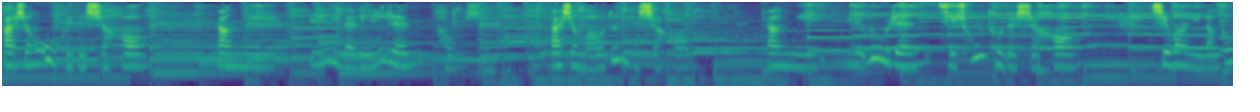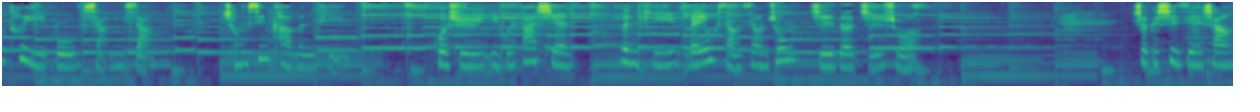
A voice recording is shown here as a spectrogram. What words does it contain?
发生误会的时候，当你与你的邻人、同事发生矛盾的时候，当你与路人起冲突的时候，希望你能够退一步想一想，重新看问题，或许你会发现，问题没有想象中值得执着。这个世界上，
